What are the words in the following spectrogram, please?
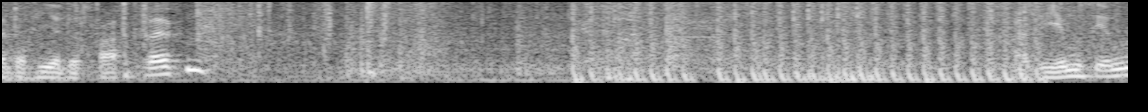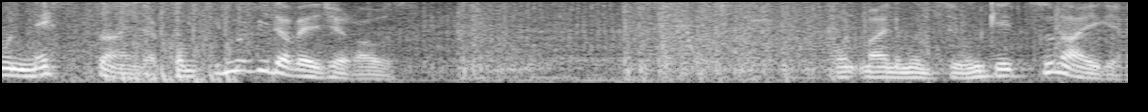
Werde doch hier das Fass treffen. Also hier muss irgendwo ein Nest sein. Da kommt immer wieder welche raus. Und meine Munition geht zur Neige.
